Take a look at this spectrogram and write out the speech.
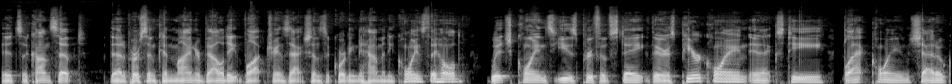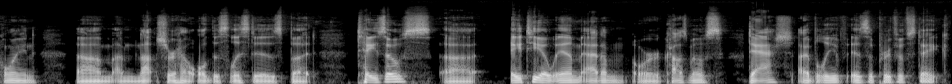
It's a concept that a person can mine or validate block transactions according to how many coins they hold. Which coins use proof of stake? There's Peercoin, NXT, Blackcoin, Shadowcoin. Um, I'm not sure how old this list is, but Tezos, uh, ATOM, Atom, or Cosmos. Dash, I believe, is a proof of stake.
